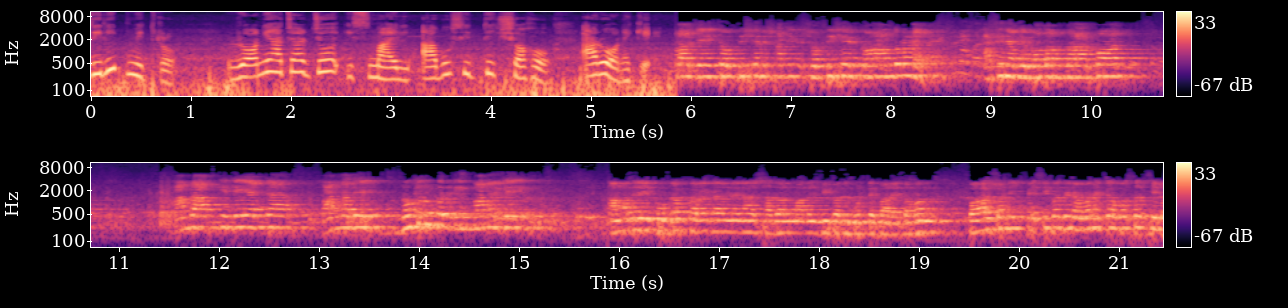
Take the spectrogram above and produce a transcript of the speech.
দিলীপ মিত্র, রনি আচার্য, ইসমাইল, আবু সিদ্দিক সহ আরও অনেকে। আমরা আজকে যে একটা বাংলাদেশ নতুন করে নির্মাণের যে আমাদের এই প্রোগ্রাম করার কারণে না সাধারণ মানুষ বিপদে পড়তে পারে। তখন প্রশাসনিক পেশিবাদের এমন একটা অবস্থা ছিল,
